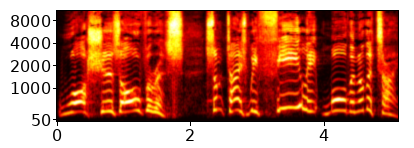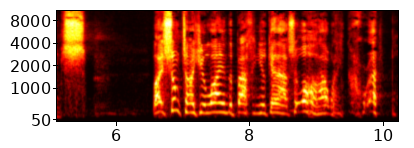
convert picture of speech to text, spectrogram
washes over us. Sometimes we feel it more than other times. Like sometimes you lie in the bath and you get out and say, Oh, that was incredible.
